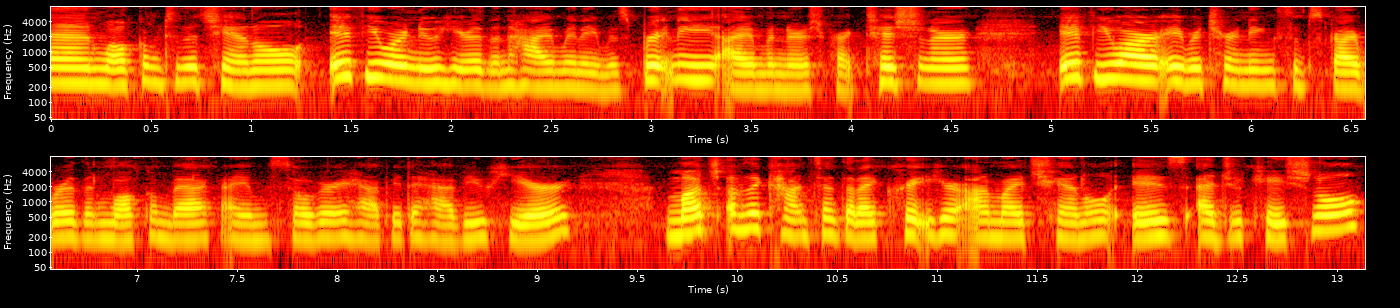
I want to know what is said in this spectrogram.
and welcome to the channel. If you are new here, then hi, my name is Brittani. I am a nurse practitioner. If you are a returning subscriber, then welcome back. I am so very happy to have you here. Much of the content that I create here on my channel is educational,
